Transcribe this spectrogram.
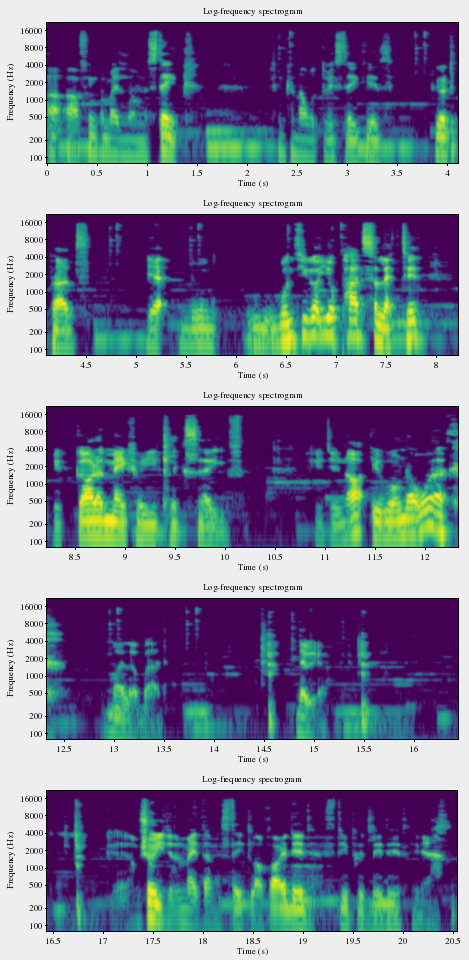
I, I think I made a little mistake. I think I know what the mistake is. Go to pads. Yeah. Once you got your pad selected, you gotta make sure you click save. If you do not, it will not work. My little bad. There we go. Okay, I'm sure you didn't make that mistake like I did. Stupidly did. Yeah.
